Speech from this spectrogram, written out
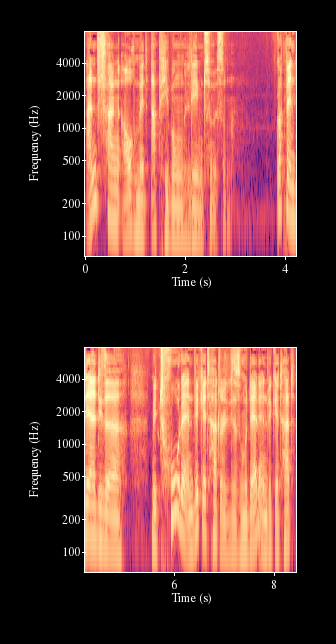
anfangen, auch mit Abhebung leben zu müssen. Gottman, der diese Methode entwickelt hat oder dieses Modell entwickelt hat,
